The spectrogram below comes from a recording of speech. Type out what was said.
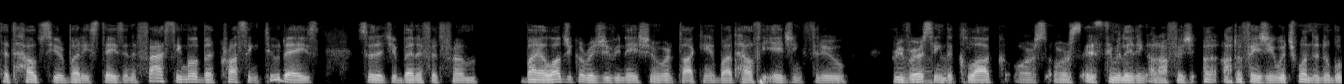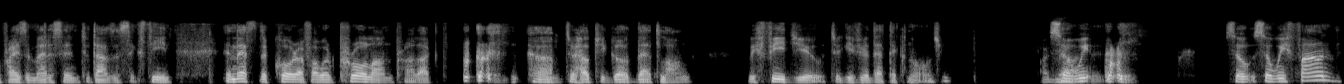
that helps your body stays in a fasting mode but crossing two days so that you benefit from biological rejuvenation. We're talking about healthy aging through reversing the clock or or stimulating autophagy, uh, autophagy which won the nobel prize in medicine in 2016 and that's the core of our prolon product um, to help you go that long we feed you to give you that technology so we so so we found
